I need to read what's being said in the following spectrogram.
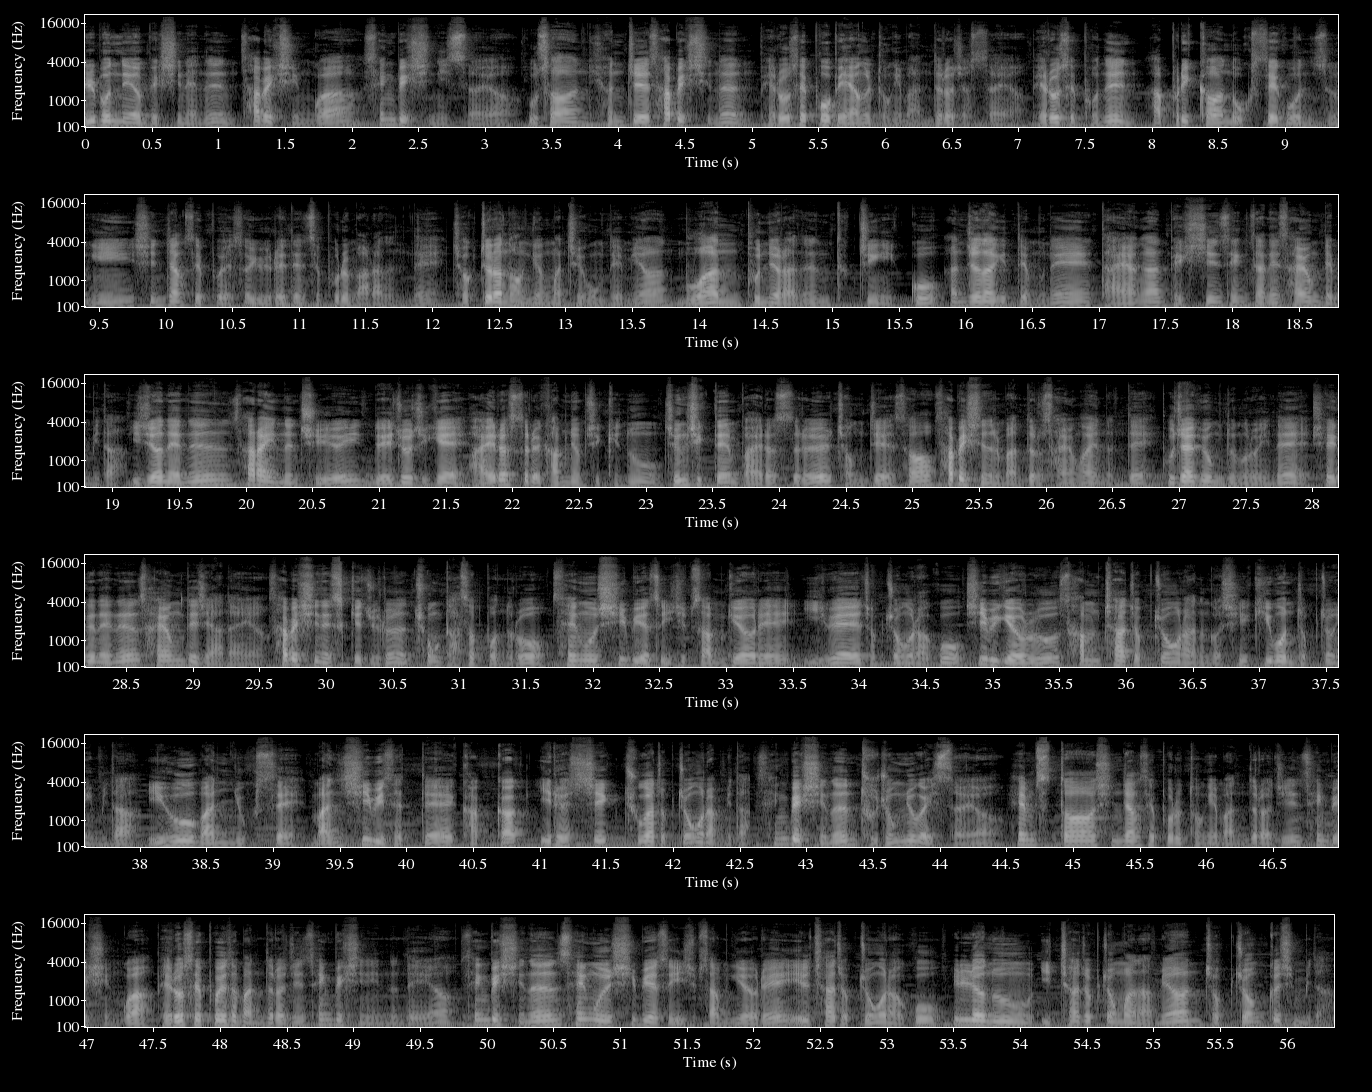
일본 내염 백신에는 사백신과 생백신이 있어요. 우선 현재 사백신은 배로세포 배양을 통해 만들어졌어요. 배로세포는 아프리카원 옥색 원숭이 신장세포에서 유래된 세포를 말하는데 적절한 환경만 제공되면 무한 분열하는 특징이 있고 안전하기 때문에 다양한 백신 생산에 사용됩니다. 이전에는 살아있는 쥐의 뇌조직에 바이러스를 감염시킨 후 증식된 바이러스를 정제해서 사백신을 만들어 사용하였는데 부작용 등으로 인해 최근에는 사용되지 않아요. 사백신 의 스케줄은 총 5번으로 생후 12에서 23개월에 2회 접종을 하고 12개월 후 3차 접종을 하는 것이 기본 접종입니다. 이후 만 6세, 만 12세 때 각각 1회씩 추가 접종을 합니다. 생백신은 두 종류가 있어요. 햄스터 신장세포를 통해 만들어진 생백신과 배로세포에서 만들어진 생백신이 있는데요. 생백신은 생후 12에서 23개월에 1차 접종을 하고 1년 후 2차 접종만 하면 접종 끝입니다.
